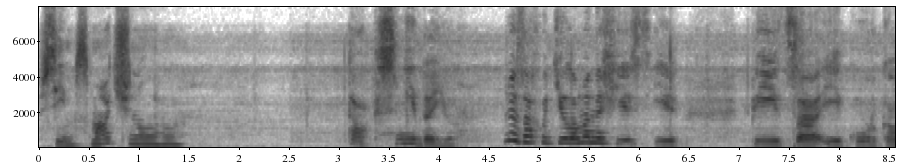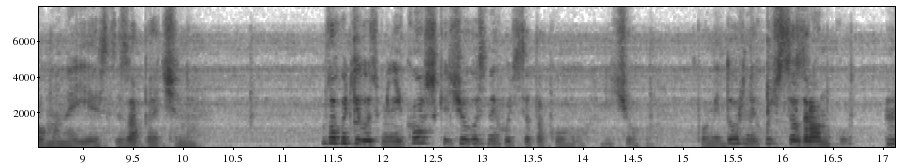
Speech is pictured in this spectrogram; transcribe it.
Всім смачного. Так, снідаю. Не захотіла. У мене ж є і піца, і курка у мене є запечена. Захотілося мені кашки, чогось не хочеться такого, нічого. Помідор не хочеться зранку.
